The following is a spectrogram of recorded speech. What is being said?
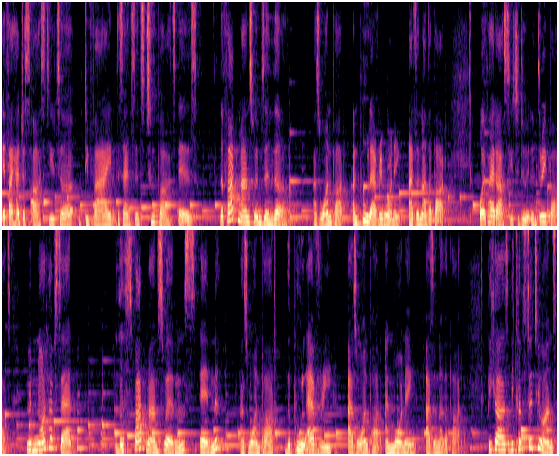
if I had just asked you to divide the sentence into two parts is the fat man swims in the as one part and pool every morning as another part. Or if I had asked you to do it in three parts, you would not have said the fat man swims in as one part, the pool every as one part, and morning as another part. Because the constituents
